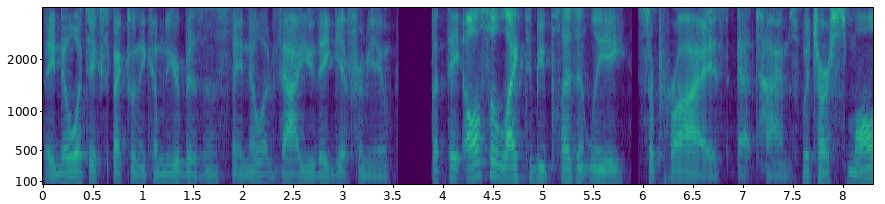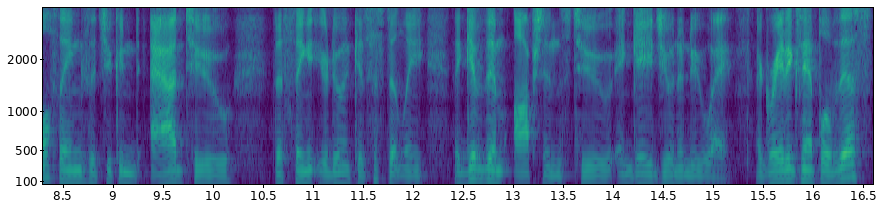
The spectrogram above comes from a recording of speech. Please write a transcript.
They know what to expect when they come to your business, they know what value they get from you, but they also like to be pleasantly surprised at times, which are small things that you can add to the thing that you're doing consistently that give them options to engage you in a new way. A great example of this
